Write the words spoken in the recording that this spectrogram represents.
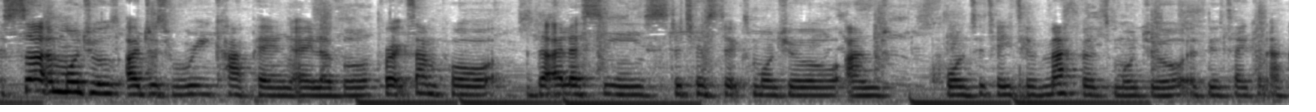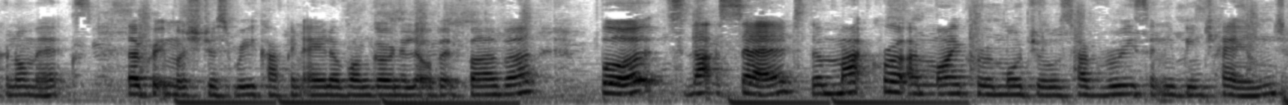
certain modules are just recapping A level. For example, the LSE statistics module and quantitative methods module, if you've taken economics, they're pretty much just recapping A level and going a little bit further. But that said, the macro and micro modules have recently been changed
